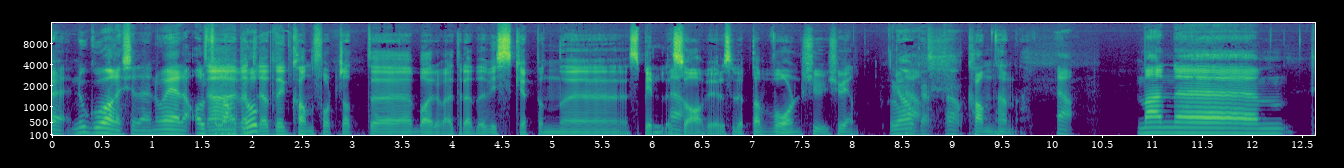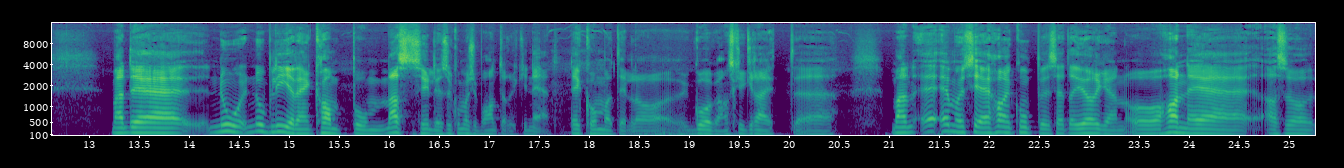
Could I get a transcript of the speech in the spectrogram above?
eh, nå går ikke det. Nå er det altfor langt opp. det kan fortsatt uh, bare være tredje hvis cupen uh, spilles Ja. og avgjøres i løpet av våren 2021. Ja, okay. Ja. Kan hende. Men, eh, men det, nå, nå blir det en kamp om Mest sannsynlig så kommer ikke Brann til å rykke ned. Det kommer til å gå ganske greit. eh. Men jeg, jeg må jo si, jeg har en kompis som heter Jørgen, og han er altså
